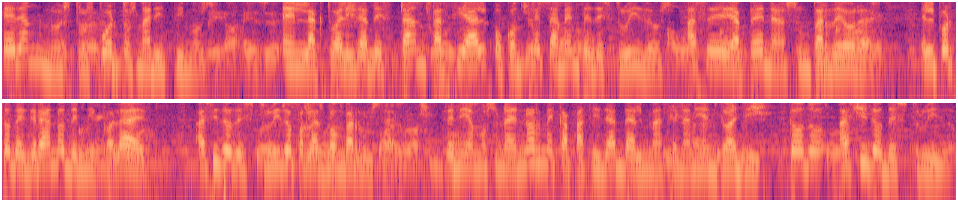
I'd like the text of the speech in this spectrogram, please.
eran nuestros puertos marítimos. En la actualidad están parcial o completamente destruidos. Hace apenas un par de horas, el puerto de grano de Nikolaev ha sido destruido por las bombas rusas. Teníamos una enorme capacidad de almacenamiento allí. Todo ha sido destruido.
